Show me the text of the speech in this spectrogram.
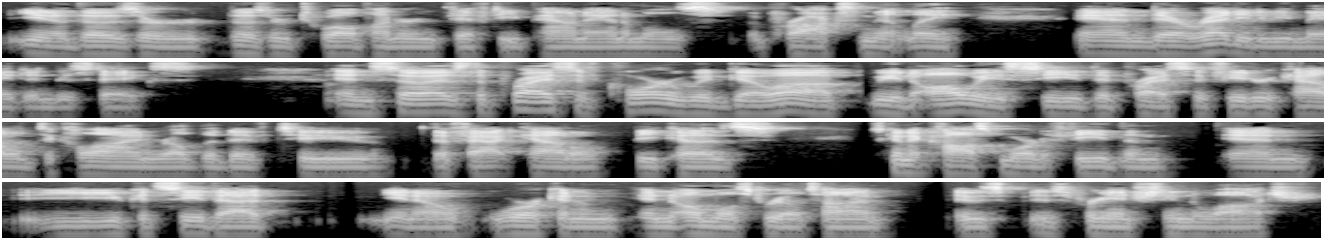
you know those are those are 1,250 pound animals approximately, and they're ready to be made into steaks. And so as the price of corn would go up, we'd always see the price of feeder cattle decline relative to the fat cattle because it's going to cost more to feed them, and you could see that you know work in, in almost real time. It was it was pretty interesting to watch.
